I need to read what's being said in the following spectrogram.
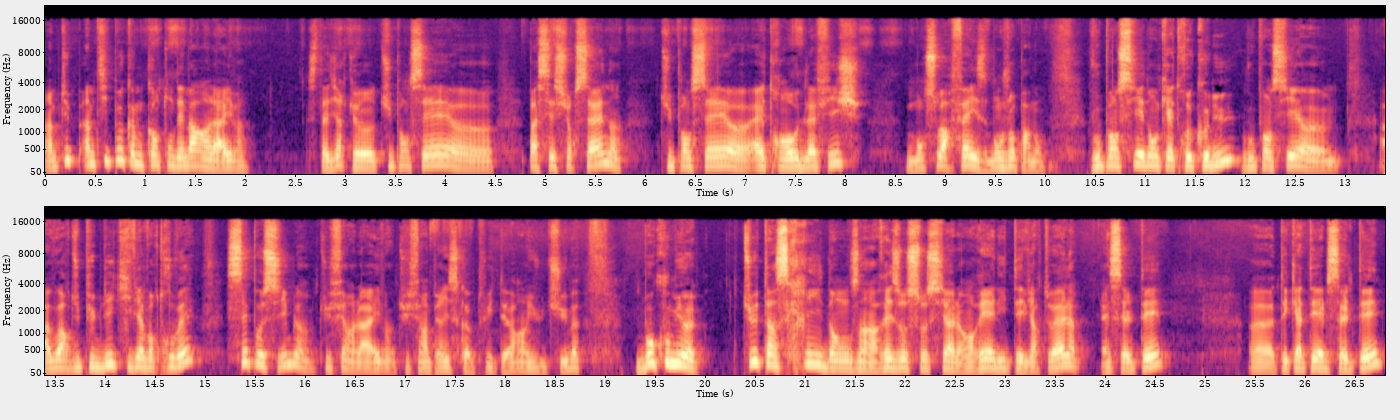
un petit, peu comme quand on démarre un live. C'est-à-dire que tu pensais euh, passer sur scène, tu pensais euh, être en haut de l'affiche. Bonsoir Face, bonjour pardon. Vous pensiez donc être connu, vous pensiez avoir du public qui vient vous retrouver. C'est possible, tu fais un live, tu fais un périscope Twitter, un YouTube. Beaucoup mieux, tu t'inscris dans un réseau social en réalité virtuelle, SLT, euh, TKT, LCLT.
